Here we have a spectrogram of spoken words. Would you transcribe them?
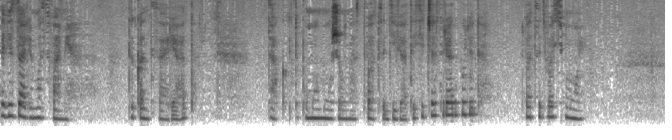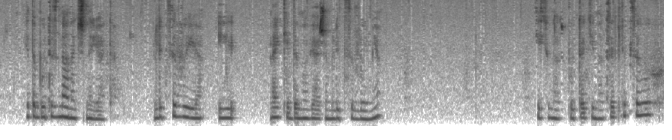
Довязали мы с вами до конца ряд. Так, это, по-моему, уже у нас 29 сейчас ряд будет, 28. Это будет изнаночный ряд. Лицевые и накиды мы вяжем лицевыми. Здесь у нас будет 11 лицевых,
